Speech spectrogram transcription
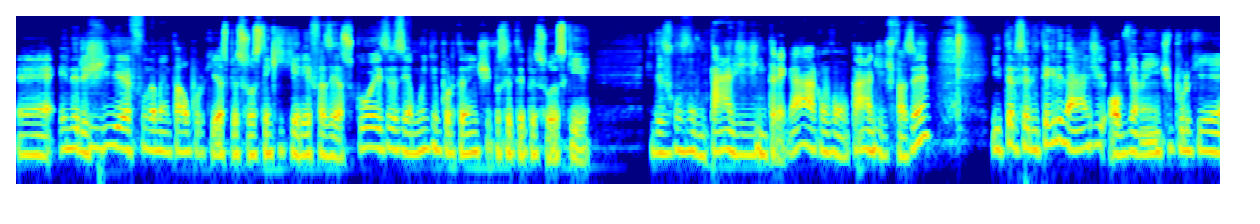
É, energia é fundamental porque as pessoas têm que querer fazer as coisas e é muito importante você ter pessoas que que deixa com vontade de entregar, com vontade de fazer. E terceiro, integridade, obviamente, porque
